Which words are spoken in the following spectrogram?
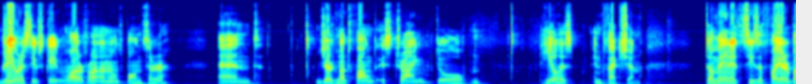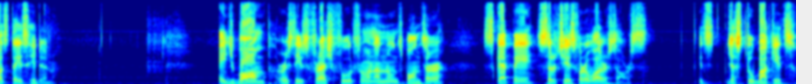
Dream receives clean water from an unknown sponsor. And George Not Found is trying to mm, heal his infection. It sees a fire but stays hidden. H-Bomb receives fresh food from an unknown sponsor. Skeppy searches for a water source. It's just two buckets.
